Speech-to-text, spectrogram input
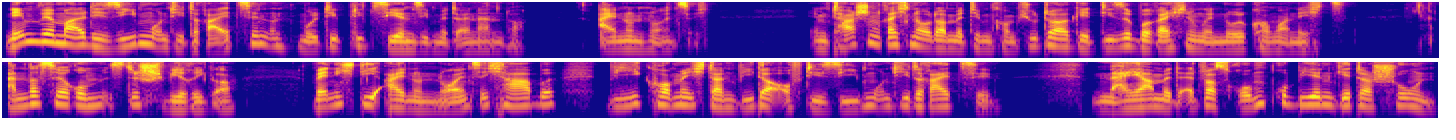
Nehmen wir mal die 7 und die 13 und multiplizieren sie miteinander. 91. Im Taschenrechner oder mit dem Computer geht diese Berechnung in 0, nichts. Andersherum ist es schwieriger. Wenn ich die 91 habe, wie komme ich dann wieder auf die 7 und die 13? Naja, mit etwas rumprobieren geht das schon.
